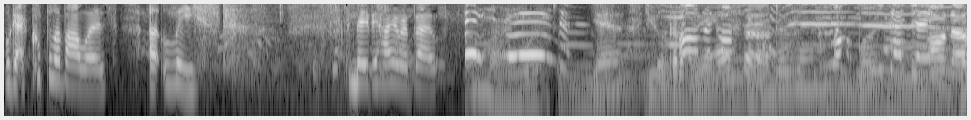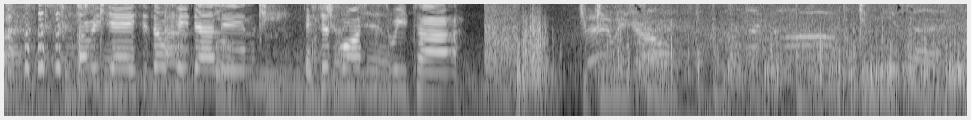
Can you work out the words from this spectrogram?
we'll get a couple of hours at least to maybe hire a boat. Oh yeah, you Oh my gosh. Oh, oh no. Sorry, Jace. It's okay, darling. It's just water, sweetheart. You give me a sign. Give me a sign.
